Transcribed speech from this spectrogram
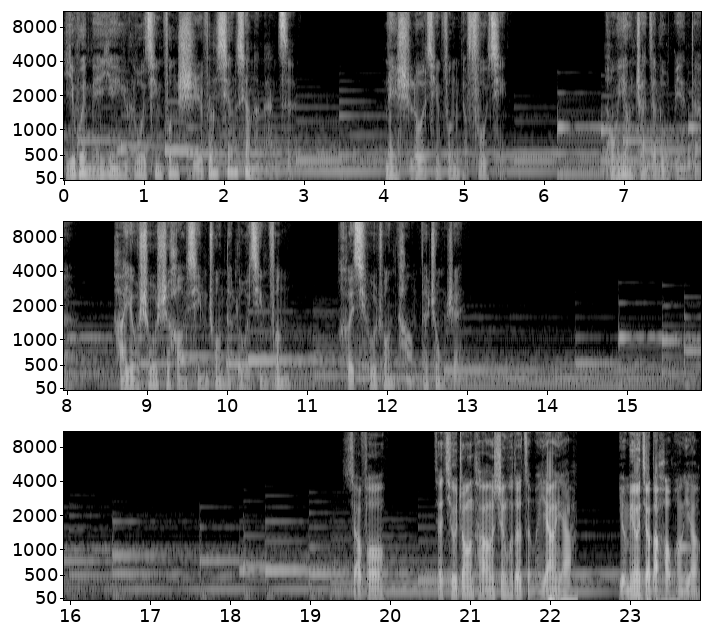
一位眉眼与洛清风十分相像的男子，那是洛清风的父亲。同样站在路边的，还有收拾好行装的洛清风和秋庄堂的众人。小峰，在秋庄堂生活的怎么样呀？有没有交到好朋友？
